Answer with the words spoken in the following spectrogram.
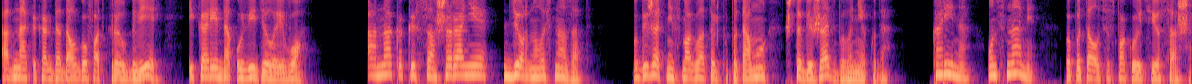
Однако, когда Долгов открыл дверь, и Карина увидела его, она, как и Саша ранее, дернулась назад. Убежать не смогла только потому, что бежать было некуда. «Карина, он с нами», – попыталась успокоить ее Саша.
